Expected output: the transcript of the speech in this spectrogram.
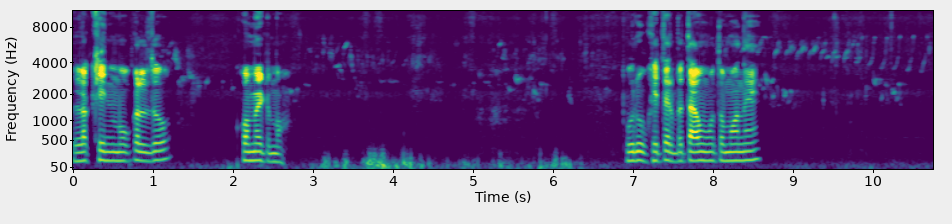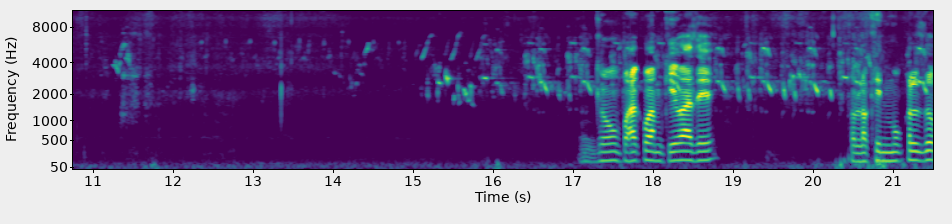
લખીને મોકલજો કોમેન્ટમાં. પૂરું ખેતર બતાવું તમને. ઘઉં પાકવામાં કેવા છે તો લખીને મોકલજો.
